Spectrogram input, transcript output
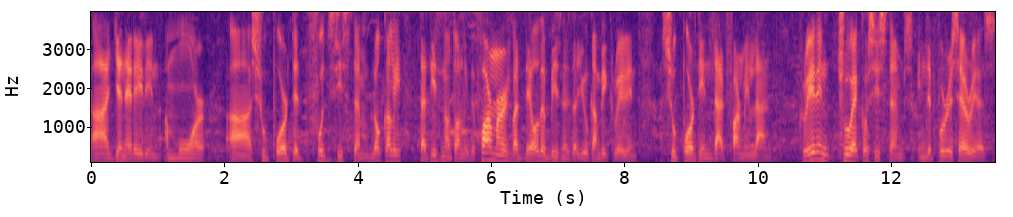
uh, generating a more uh, supported food system locally that is not only the farmers but the other business that you can be creating supporting that farming land creating true ecosystems in the poorest areas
